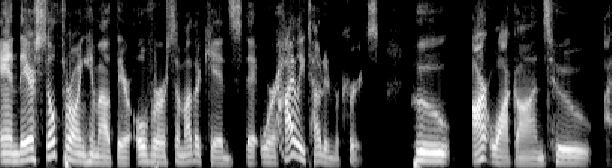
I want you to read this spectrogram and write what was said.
and they're still throwing him out there over some other kids that were highly touted recruits who aren't walk-ons who I,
